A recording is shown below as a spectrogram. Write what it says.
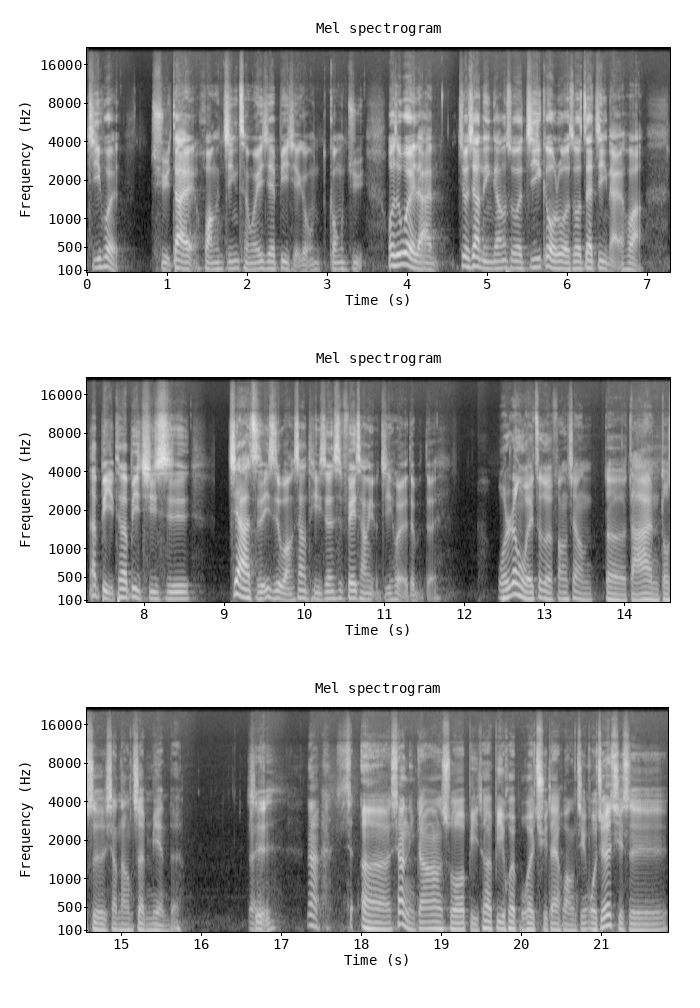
机会取代黄金成为一些避险工工具？或是未来就像您刚刚说，的，机构如果说再进来的话，那比特币其实价值一直往上提升是非常有机会的，对不对？我认为这个方向的答案都是相当正面的，是。那呃，像你刚刚说比特币会不会取代黄金？我觉得其实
